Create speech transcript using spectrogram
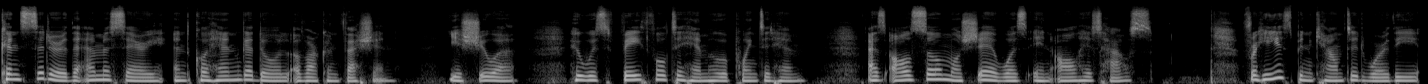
consider the emissary and Kohen Gadol of our confession, Yeshua, who was faithful to him who appointed him as also Moshe was in all his house. For he has been counted worthy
